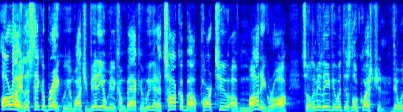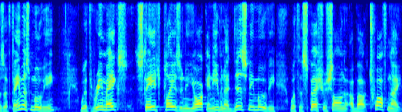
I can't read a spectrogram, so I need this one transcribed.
All right, let's take a break. We're going to watch a video. We're going to come back and we're going to talk about part two of Mardi Gras. So let me leave you with this little question. There was a famous movie with remakes, stage plays in New York, and even a Disney movie with a special song about Twelfth Night.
